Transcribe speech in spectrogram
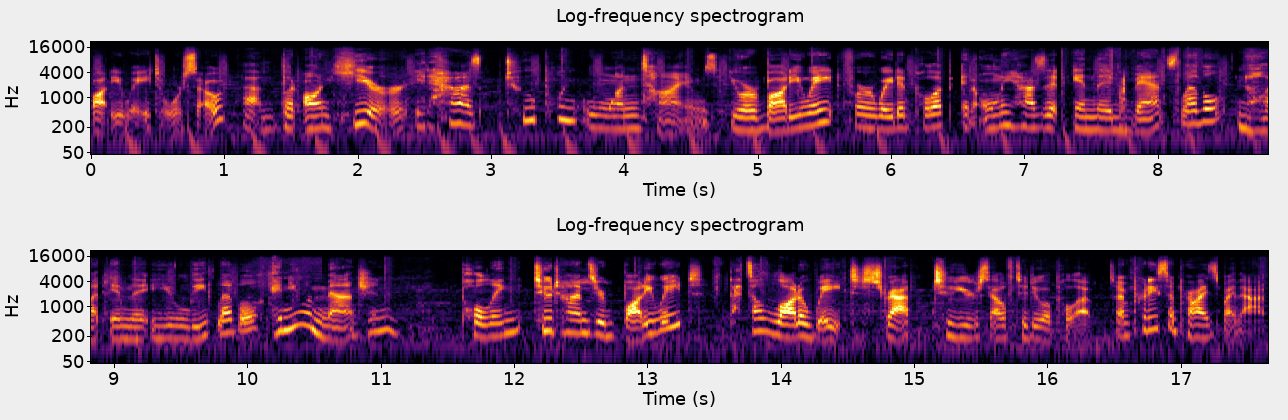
body weight or so. Um, but on here, it has 2.1 times your body weight for a weighted pull-up. It only has it in the advanced level, not in the elite level. Can you imagine pulling two times your body weight, that's a lot of weight to strap to yourself to do a pull-up. So I'm pretty surprised by that.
